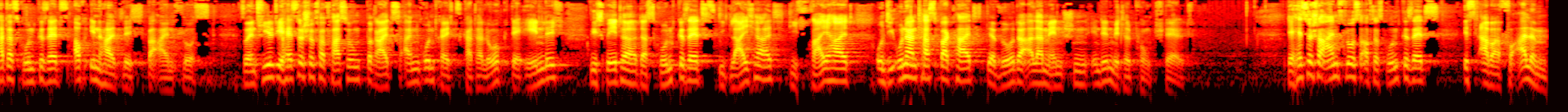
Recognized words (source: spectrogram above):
hat das Grundgesetz auch inhaltlich beeinflusst. So enthielt die Hessische Verfassung bereits einen Grundrechtskatalog, der ähnlich wie später das Grundgesetz die Gleichheit, die Freiheit und die Unantastbarkeit der Würde aller Menschen in den Mittelpunkt stellt. Der hessische Einfluss auf das Grundgesetz ist aber vor allem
